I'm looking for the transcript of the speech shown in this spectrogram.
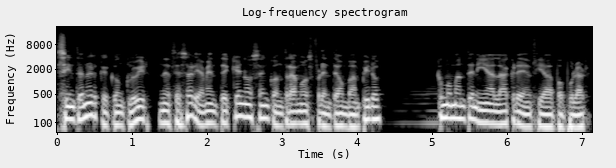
sin tener que concluir necesariamente que nos encontramos frente a un vampiro, como mantenía la creencia popular.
